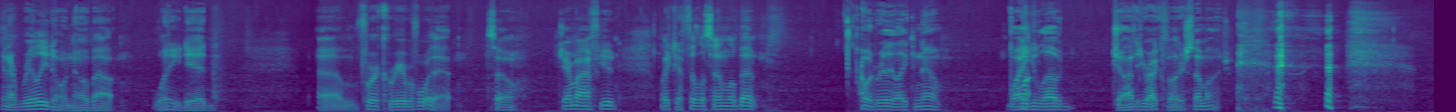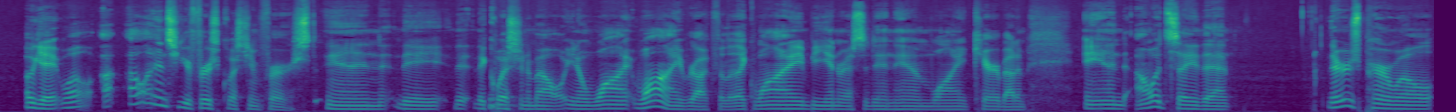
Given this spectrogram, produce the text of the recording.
and I really don't know about what he did um, for a career before that. So, Jeremiah, if you'd like to fill us in a little bit, I would really like to know why Well- you love John D. Rockefeller so much. Okay, well, I- I'll answer your first question first, and the, the the question about you know why why Rockefeller, like why be interested in him, why care about him, and I would say that there's parallel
